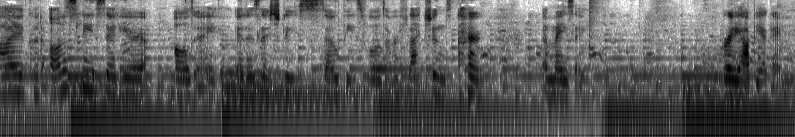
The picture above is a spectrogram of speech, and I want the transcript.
I could honestly sit here all day. It is literally so peaceful. The reflections are amazing. Really happy I came.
